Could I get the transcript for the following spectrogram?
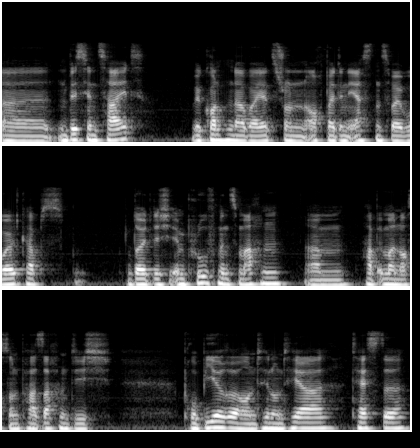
äh, ein bisschen Zeit. Wir konnten dabei jetzt schon auch bei den ersten zwei World Cups deutlich Improvements machen. Ähm, habe immer noch so ein paar Sachen, die ich probiere und hin und her teste.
